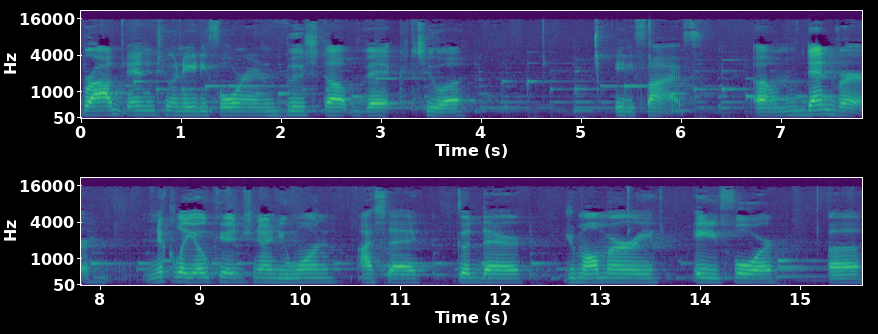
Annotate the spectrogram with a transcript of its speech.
Brogdon to an 84 and boost up Vic to a 85. Um, Denver, Nikola Jokic, 91. I say good there. Jamal Murray, 84. Uh,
